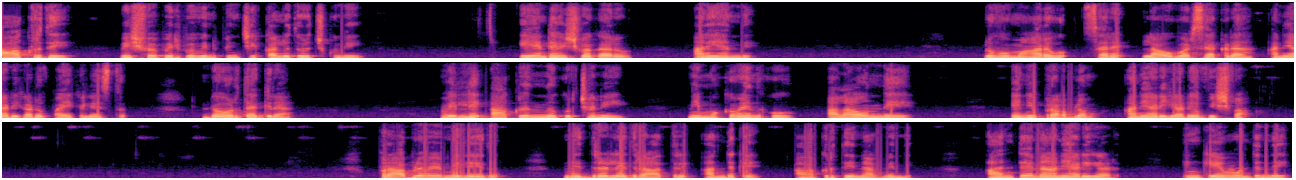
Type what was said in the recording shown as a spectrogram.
ఆకృతి విశ్వ పిలుపు వినిపించి కళ్ళు తుడుచుకుని ఏంటి విశ్వగారు అని అంది. నువ్వు మారవు. సరే లవ్ బర్డ్స్ ఎక్కడా? అని అడిగాడు పైకి లేస్తూ. డోర్ దగ్గర. వెళ్ళి ఆకృతి కూర్చొని నీ ముఖం ఎందుకు అలా ఉంది? Any problem? అని అడిగాడు విశ్వ. ప్రాబ్లం ఏమీ లేదు. నిద్ర లేదు రాత్రి. అందుకే ఆకృతి నవ్వింది. అంతేనా? అని అడిగాడు. ఇంకేముంటుంది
